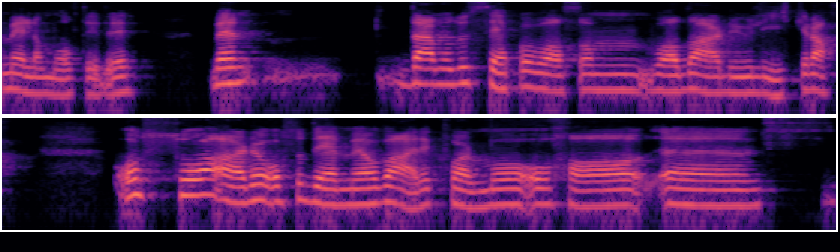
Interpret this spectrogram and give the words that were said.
mellommåltider. Men der må du se på hva, som, hva det er du liker, da. Og så er det også det med å være kvalm og, og ha eh,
